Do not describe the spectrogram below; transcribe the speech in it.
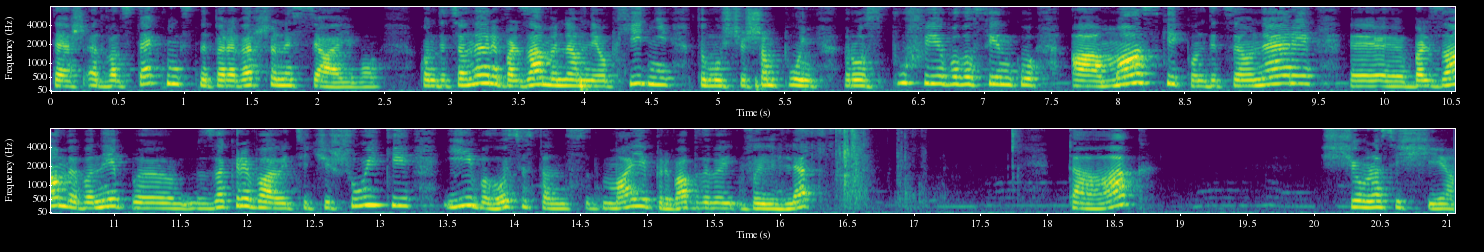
Теж Advanced Techniques, неперевершене сяйво. Кондиціонери, бальзами нам необхідні, тому що шампунь розпушує волосинку, а маски, кондиціонери, е, бальзами вони е, закривають ці чешуйки і волосся має привабливий вигляд. Так. Що в нас іще?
